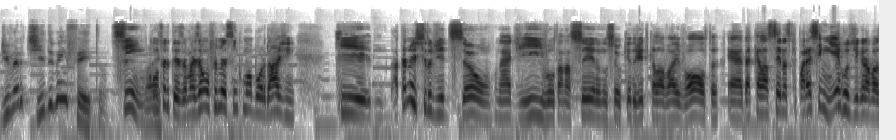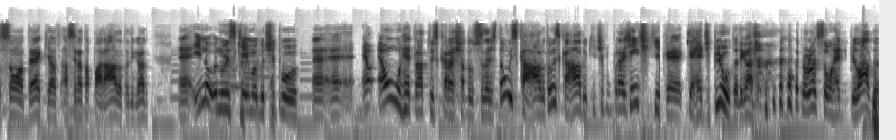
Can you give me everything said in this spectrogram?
divertido e bem feito. Sim, com certeza, mas é um filme assim com uma abordagem que, até no estilo de edição, né, de ir e voltar na cena, não sei o que, do jeito que ela vai e volta, é, daquelas cenas que parecem erros de gravação até, que a, a cena tá parada, tá ligado? É, e no, no esquema do tipo, é, é, é- é um retrato escrachado da sociedade tão escarrado, tão escarrado, que tipo, pra gente que, é, que é red pill, tá ligado? pra nós que somos red pilada,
